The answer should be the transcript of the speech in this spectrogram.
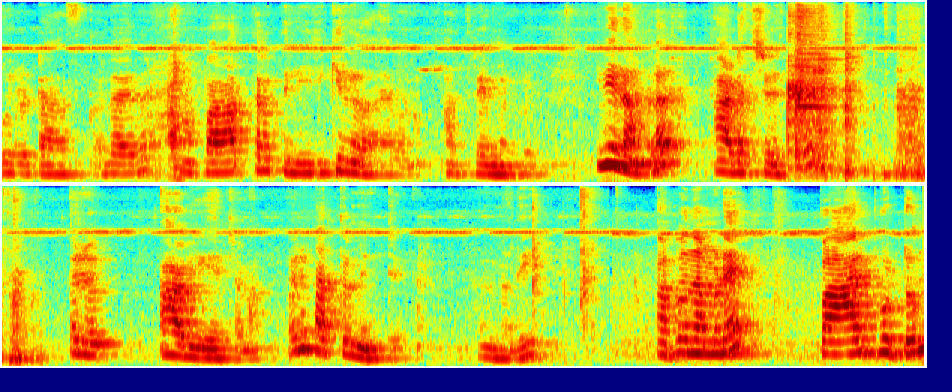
ഒരു ടാസ്ക്. അതായത് പാത്രത്തിലിരിക്കുന്നതാവണം. അത്രയും ഉള്ളൂ. ഇനി നമ്മൾ അടച്ചു വെച്ച് ഒരു ആവി കയറ്റണം. ഒരു പത്ത് മിനിറ്റ്. അത് മതി. അപ്പോൾ നമ്മുടെ പാൽപുട്ടും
